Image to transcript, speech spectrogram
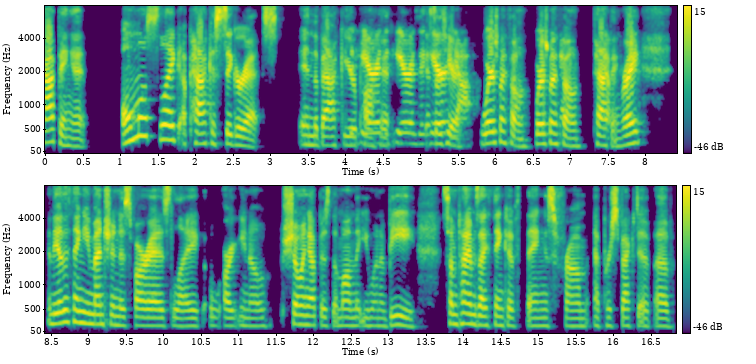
tapping it almost like a pack of cigarettes in the back of your here, pocket. Is it here? Is it, here? here? Yeah. Where's my phone? Where's my yeah. phone? Tapping, yeah. right? And the other thing you mentioned as far as like are you know showing up as the mom that you want to be, sometimes I think of things from a perspective of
